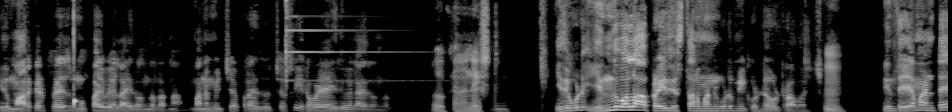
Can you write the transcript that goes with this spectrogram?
ఇది మార్కెట్ ప్రైస్ ముప్పై వేల ఐదు వందలు అన్న మనం ఇచ్చే ప్రైస్ వచ్చేసి ఇరవై ఐదు వేల ఐదు వందలు. Okay next. ఇది కూడా ఎందువల్ల ఆ ప్రైస్ ఇస్తామని కూడా మీకు డౌట్ రావచ్చు. దీంతో ఏమంటే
